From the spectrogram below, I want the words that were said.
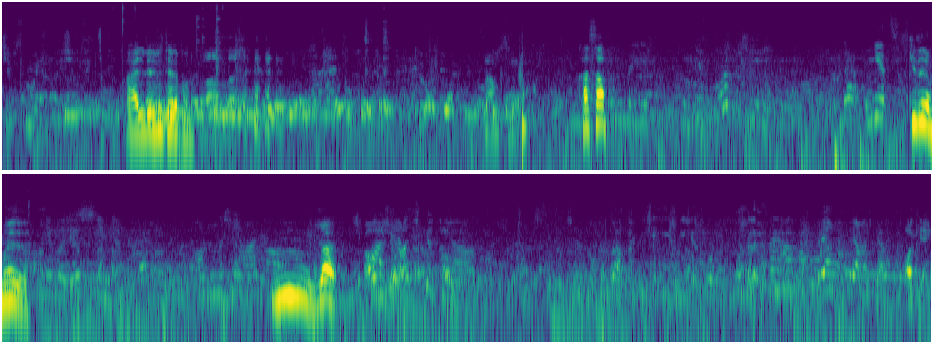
Chips mi ucuz? Chips. Hayallerimin telefonu. Vallahi. Samsung. Kasap. Нет. 2 lira mı ne dedi? Niye böyle yok yemiyor. Ağzında şey var ya. Hmm, güzel. İyi var ya. Açı kötü ya. Okey.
